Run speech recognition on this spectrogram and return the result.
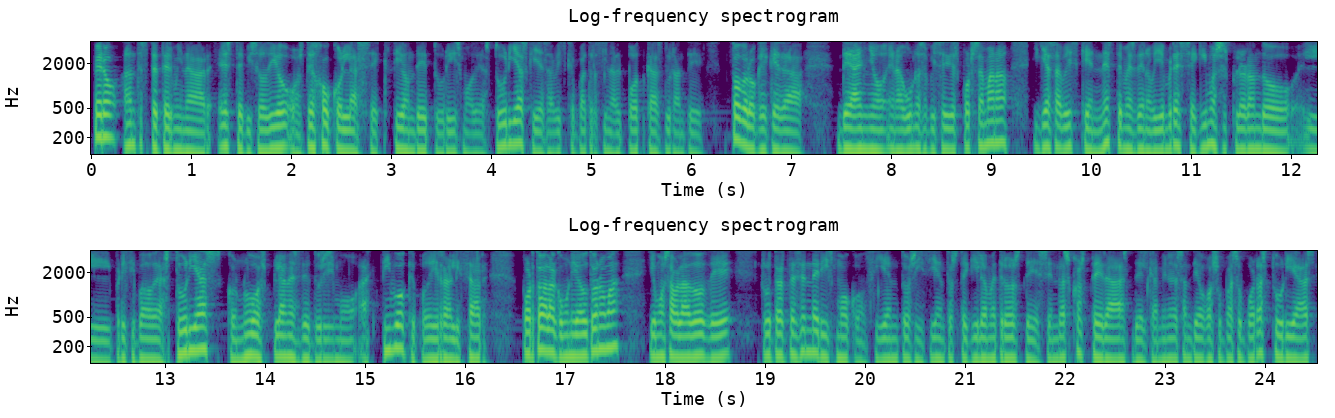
Pero antes de terminar este episodio os dejo con la sección de turismo de Asturias que ya sabéis que patrocina el podcast durante todo lo que queda de año en algunos episodios por semana. Y ya sabéis que en este mes de noviembre seguimos explorando el Principado de Asturias con nuevos planes de turismo activo que podéis realizar por toda la comunidad autónoma. Y hemos hablado de rutas de senderismo con cientos y cientos de kilómetros, de sendas costeras, del Camino de Santiago a su paso por Asturias,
